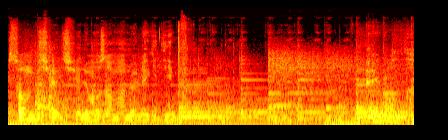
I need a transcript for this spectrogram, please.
Son bir çay içelim o zaman öyle gideyim. Eyvallah.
